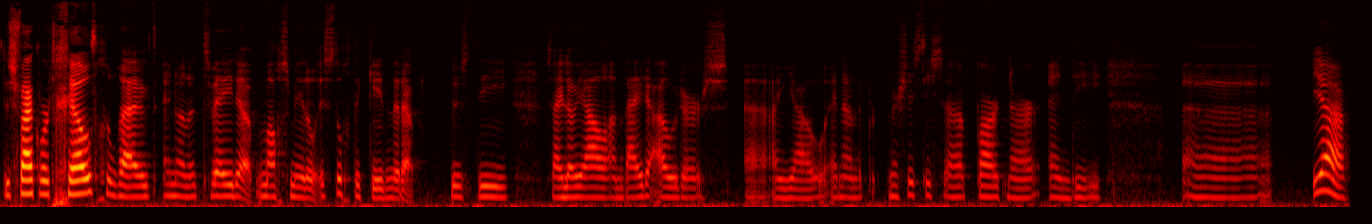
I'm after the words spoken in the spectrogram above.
Dus vaak wordt geld gebruikt. En dan het tweede machtsmiddel is toch de kinderen. Dus die zijn loyaal aan beide ouders, uh, aan jou en aan de narcistische partner. En die, uh, ja,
